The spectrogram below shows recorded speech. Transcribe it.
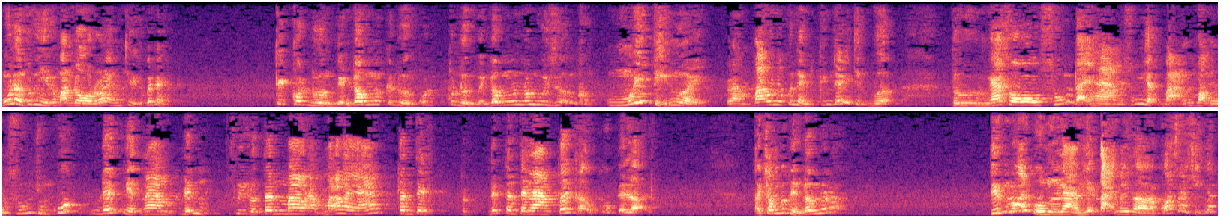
Mỗi lần tôi nhìn cái bản đồ đó anh tôi biết này. Cái con đường biển đông cái đường con, con đường biển đông nó nuôi dưỡng không mấy tỷ người làm bao nhiêu cái nền kinh tế thịnh vượng từ nga xô xuống đại hàn xuống nhật bản vòng xuống trung quốc đến việt nam đến phi luật tân Ma mã lai á tân tây đến tân tây lan tới cả úc đại lợi. Ở trong cái biển đông đó, đó tiếng nói của người nào hiện tại bây giờ có giá trị nhất.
